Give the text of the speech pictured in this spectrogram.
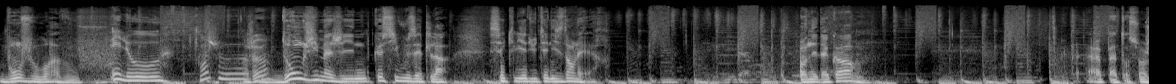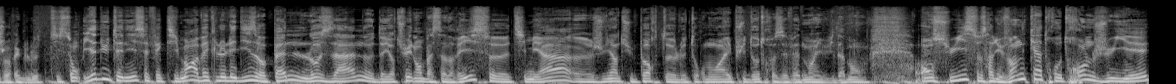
Bonjour à vous. Hello. Bonjour. Bonjour. Donc j'imagine que si vous êtes là, c'est qu'il y a du tennis dans l'air. On est d'accord? Hop, attention, je règle le tisson. Il y a du tennis, effectivement, avec le Ladies Open Lausanne. D'ailleurs, tu es l'ambassadrice, euh, Timéa. Euh, Julien, tu portes le tournoi et puis d'autres événements, évidemment, en Suisse. Ce sera du 24 au 30 juillet.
